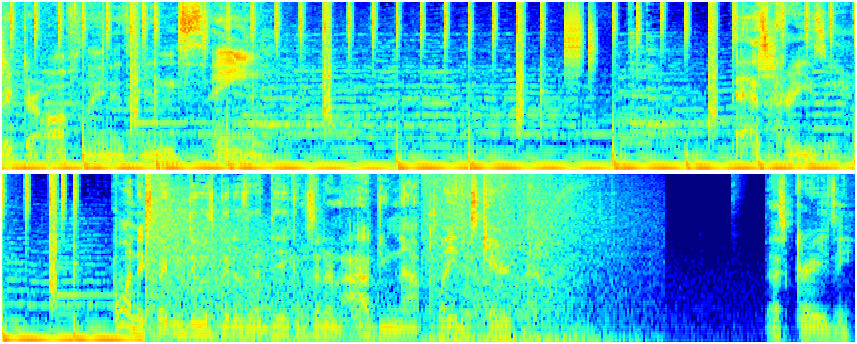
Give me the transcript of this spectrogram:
Riktor offlane is insane. That's crazy. I wasn't expecting to do as good as I did, considering I do not play this character. That's crazy.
